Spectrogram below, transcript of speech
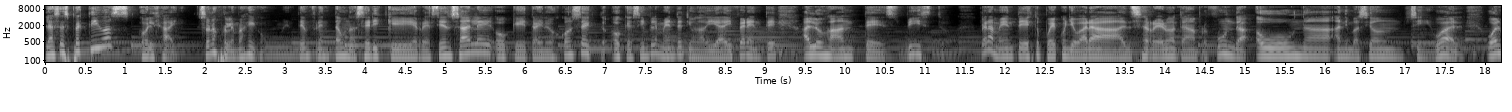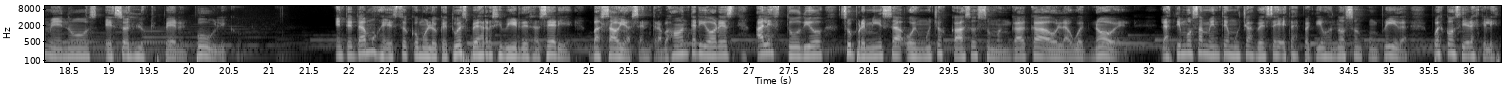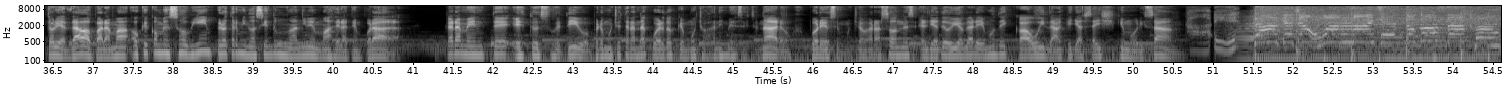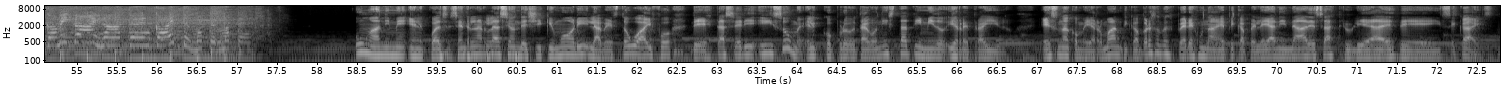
Las expectativas o el hype son los problemas que comúnmente enfrenta una serie que recién sale o que trae nuevos conceptos o que simplemente tiene una idea diferente a los antes vistos. Claramente esto puede conllevar a desarrollar una trama profunda o una animación sin igual, o al menos eso es lo que espera el público. Intentamos esto como lo que tú esperas recibir de esa serie, basado ya sea en trabajos anteriores, al estudio, su premisa o en muchos casos su mangaka o la web novel. Lastimosamente muchas veces estas expectativas no son cumplidas, pues consideras que la historia daba para más o que comenzó bien pero terminó siendo un anime más de la temporada. Claramente esto es subjetivo, pero muchos estarán de acuerdo que muchos animes decepcionaron, por eso y muchas razones el día de hoy hablaremos de y Danke Yasei Shikimori-san. un anime en el cual se centra en la relación de Shikimori, la best waifu de esta serie, y Izume, el coprotagonista tímido y retraído. Es una comedia romántica, por eso no esperes una épica pelea ni nada de esas trivialidades de Isekais.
